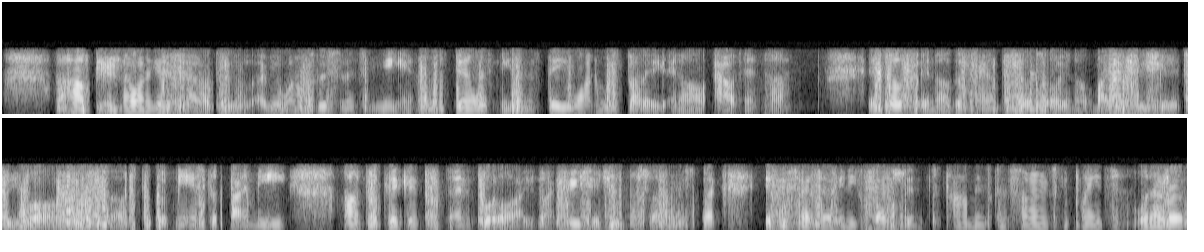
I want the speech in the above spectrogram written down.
um, I want to give a shout out to everyone who's listening to me and who's been with me since day one, who started you know out and uh, it's still you know the fans. So, so you know much appreciated to you all stood with me and stood by me um, for thick and total. You know I appreciate you. Much love and respect. If you guys have any questions, comments, concerns, complaints, whatever,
